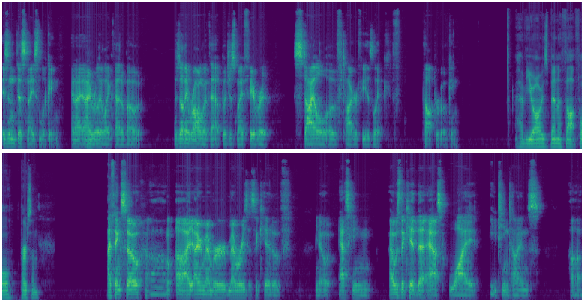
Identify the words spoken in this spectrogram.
isn't this nice looking and I, and I mm. really like that about there's nothing wrong with that, but just my favorite style of photography is like thought provoking. Have you always been a thoughtful person? I think so. Um, uh, I, I, remember memories as a kid of, you know, asking. I was the kid that asked why 18 times uh,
